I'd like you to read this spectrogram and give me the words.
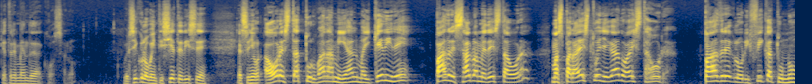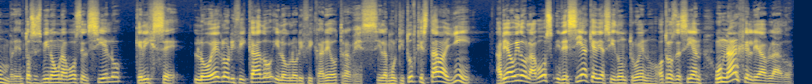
Qué tremenda cosa, ¿no? Versículo 27 dice el Señor, ahora está turbada mi alma y ¿qué diré? Padre, sálvame de esta hora, mas para esto he llegado a esta hora. Padre, glorifica tu nombre. Entonces vino una voz del cielo que dice, lo he glorificado y lo glorificaré otra vez. Y la multitud que estaba allí había oído la voz y decía que había sido un trueno. Otros decían, un ángel le ha hablado.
